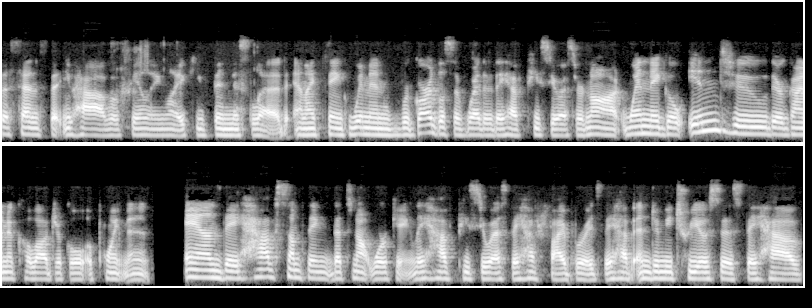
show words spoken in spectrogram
the sense that you have of feeling like you've been misled. And I think women, regardless of whether they have PCOS or not, when they go into their gynecological appointment, and they have something that's not working. They have PCOS, they have fibroids, they have endometriosis, they have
